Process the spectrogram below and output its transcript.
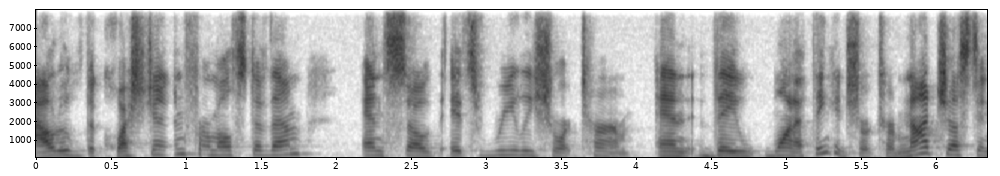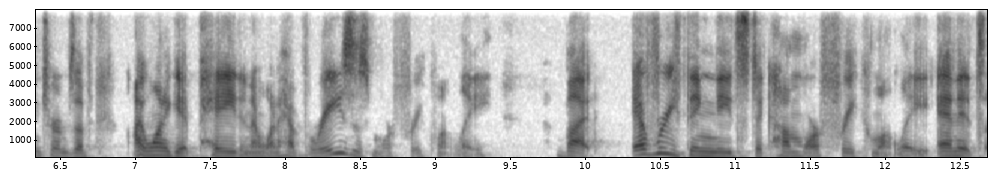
out of the question for most of them. And so it's really short term. And they want to think in short term, not just in terms of, I want to get paid and I want to have raises more frequently but everything needs to come more frequently. And it's,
